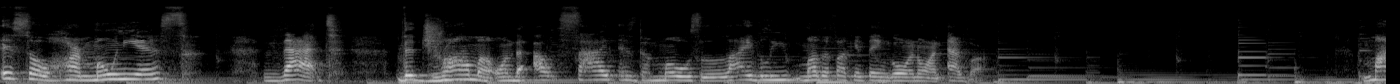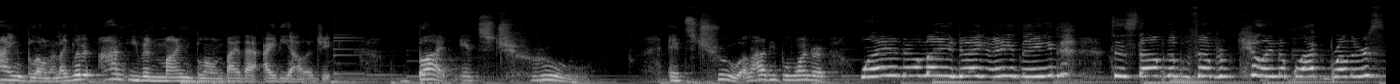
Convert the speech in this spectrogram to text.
It's so harmonious that the drama on the outside is the most lively motherfucking thing going on ever. Mind blowing. Like, literally, I'm even mind blown by that ideology. But it's true. It's true. A lot of people wonder why is nobody doing anything to stop them from killing the black brothers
